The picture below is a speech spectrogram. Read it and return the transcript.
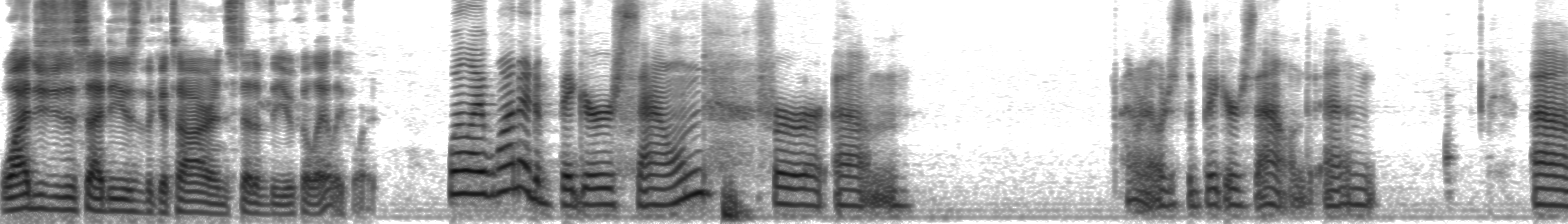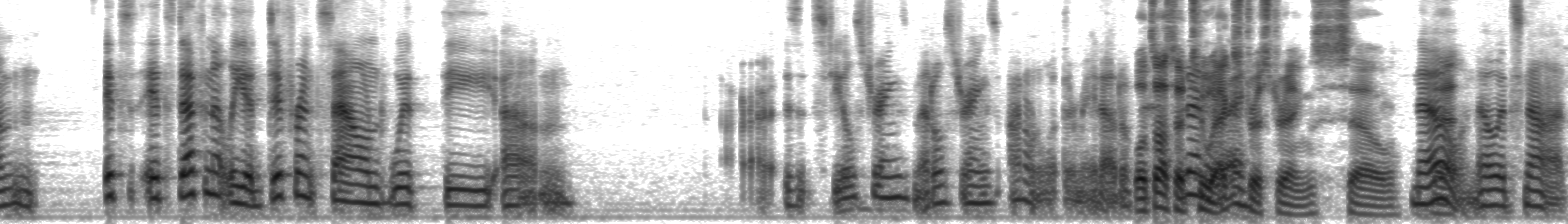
Why did you decide to use the guitar instead of the ukulele for it? Well, I wanted a bigger sound for um I don't know, just a bigger sound and um it's it's definitely a different sound with the um is it steel strings, metal strings? I don't know what they're made out of. Well, it's also but two anyway. extra strings, so No, yeah. no it's not.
